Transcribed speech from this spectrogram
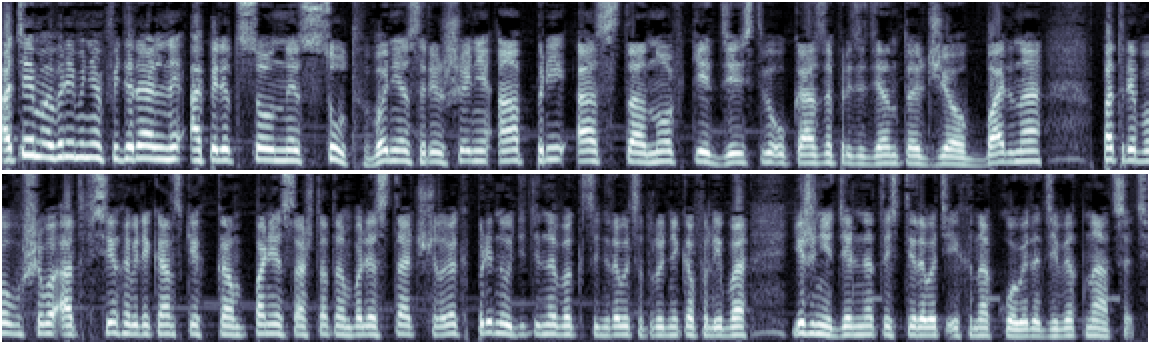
А тем временем Федеральный апелляционный суд вынес решение о приостановке действия указа президента Джо Байдена, потребовавшего от всех американских компаний со штатом более 100 человек принудительно вакцинировать сотрудников, либо еженедельно тестировать их на COVID-19.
